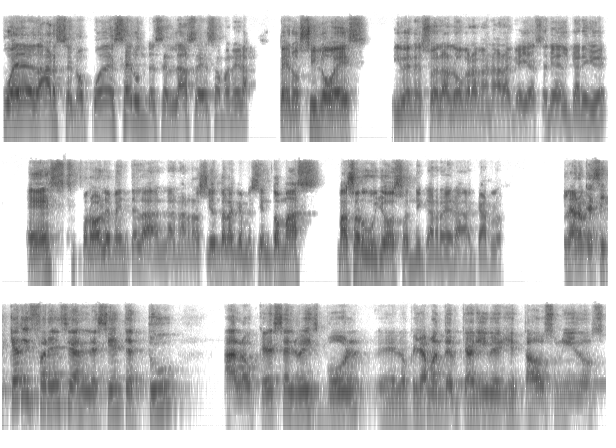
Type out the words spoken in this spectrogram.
puede darse? No puede ser un desenlace de esa manera, pero sí lo es. Y Venezuela logra ganar aquella serie del Caribe. Es probablemente la, narración de la que me siento más, más orgulloso en mi carrera, Carlos. Claro que sí. ¿Qué diferencias le sientes tú a lo que es el béisbol, eh, lo que llaman del Caribe y Estados Unidos,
